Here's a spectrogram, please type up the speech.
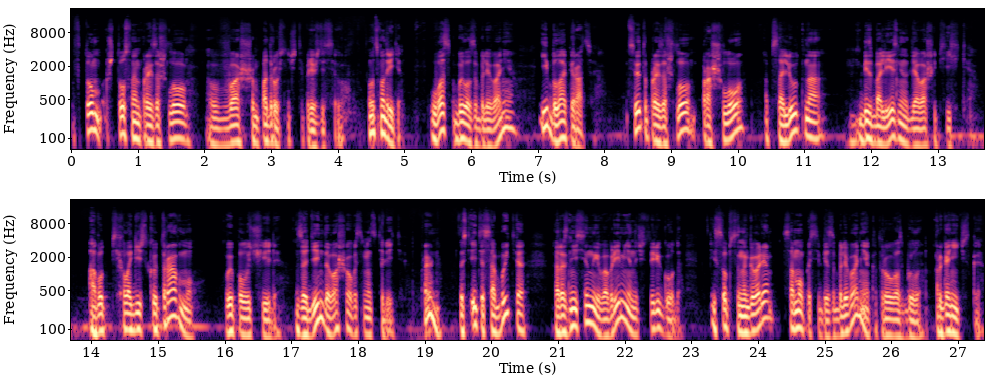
в том, что с вами произошло в вашем подростничестве прежде всего. Вот смотрите, у вас было заболевание и была операция. Все это произошло, прошло абсолютно безболезненно для вашей психики. А вот психологическую травму вы получили за день до вашего 18-летия. Правильно? То есть эти события разнесены во времени на 4 года. И, собственно говоря, само по себе заболевание, которое у вас было, органическое,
